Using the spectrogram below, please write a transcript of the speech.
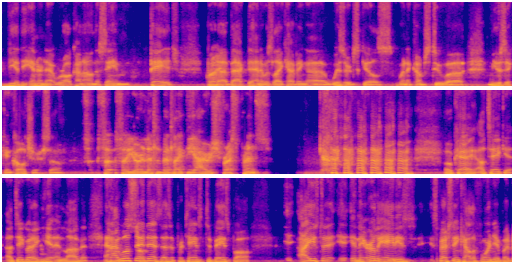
via the internet. We're all kind of on the same page. But right. uh, back then, it was like having uh, wizard skills when it comes to uh, music and culture. So. so, so you're a little bit like the Irish Fresh Prince. okay, I'll take it. I'll take what I can get and love it. And I will say this as it pertains to baseball. I used to, in the early 80s, especially in California, but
